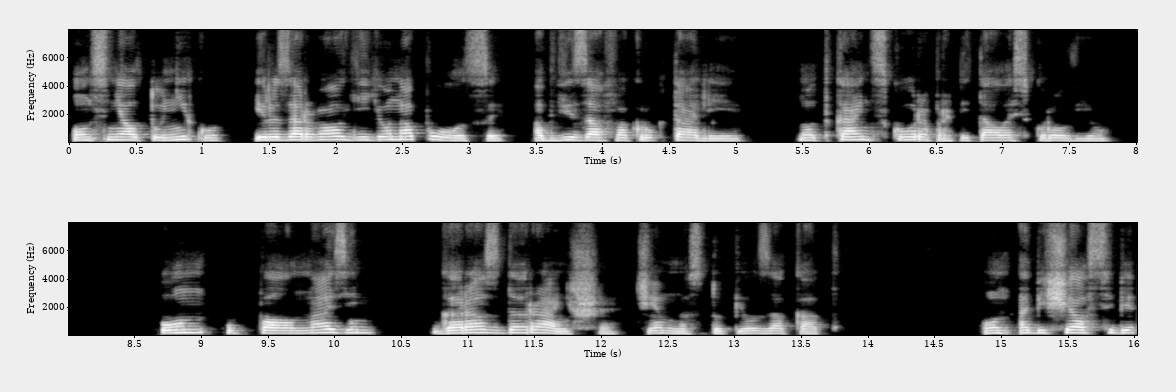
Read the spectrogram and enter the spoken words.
Он снял тунику и разорвал ее на полосы, обвязав вокруг талии, но ткань скоро пропиталась кровью. Он упал на земь гораздо раньше, чем наступил закат. Он обещал себе,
